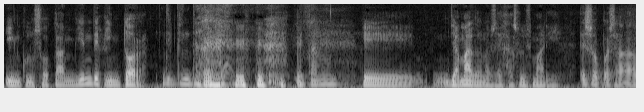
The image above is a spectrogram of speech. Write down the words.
incluso también de pintor. De pintor. pues también. ¿Qué llamado nos dejas, Luz Mari? Eso, pues a,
